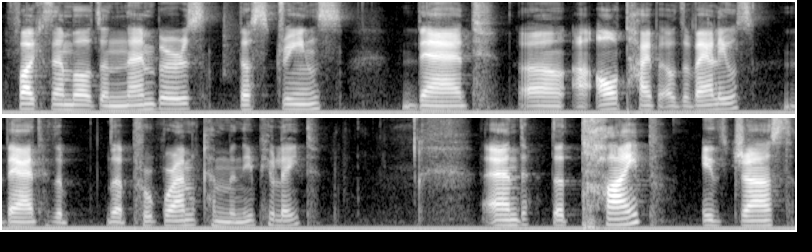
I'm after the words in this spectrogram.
For example, the numbers, the strings that uh, are all type of the values that the, the program can manipulate. And the type is just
